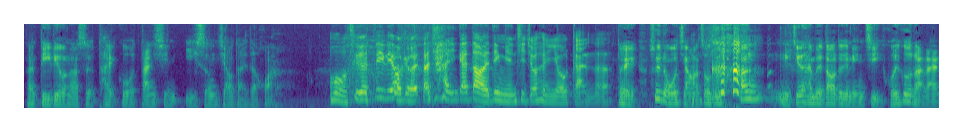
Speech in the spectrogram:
那第六呢是太过担心医生交代的话。哦，这个第六个大家应该到了一定年纪就很有感了。对，所以呢，我讲了之后，当你今天还没有到这个年纪，回过头来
